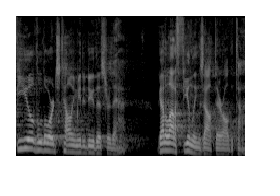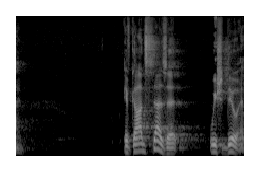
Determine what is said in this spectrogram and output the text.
feel the Lord's telling me to do this or that. We've got a lot of feelings out there all the time. If God says it, we should do it.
